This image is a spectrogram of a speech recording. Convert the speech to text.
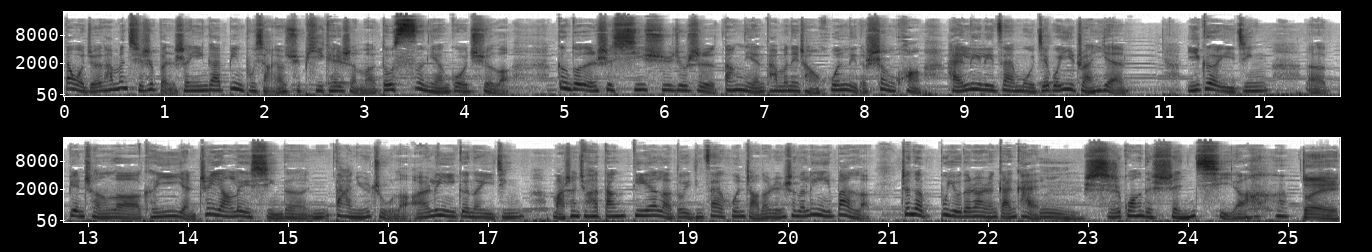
但我觉得他们其实本身应该并不想要去 PK 什么，都四年过去了，更多的人是唏嘘，就是当年他们那场婚礼的盛况还历历在目，结果一转眼。一个已经，呃，变成了可以演这样类型的大女主了，而另一个呢，已经马上就要当爹了，都已经再婚，找到人生的另一半了，真的不由得让人感慨，嗯，时光的神奇啊。对，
